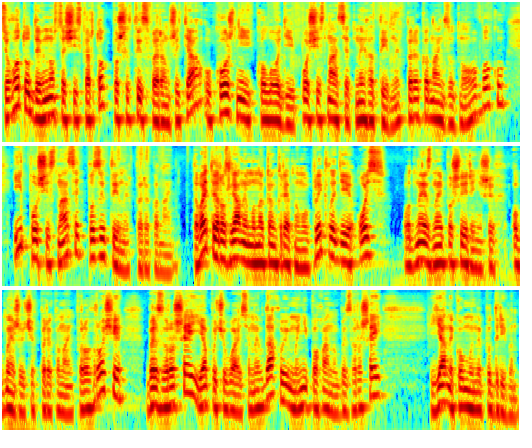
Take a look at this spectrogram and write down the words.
Всього тут 96 карток по шести сферам життя. У кожній колоді по 16 негативних переконань з одного боку і по 16 позитивних переконань. Давайте розглянемо на конкретному прикладі. Ось одне з найпоширеніших обмежуючих переконань про гроші. Без грошей я почуваюся невдахою, мені погано без грошей, я нікому не потрібен.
